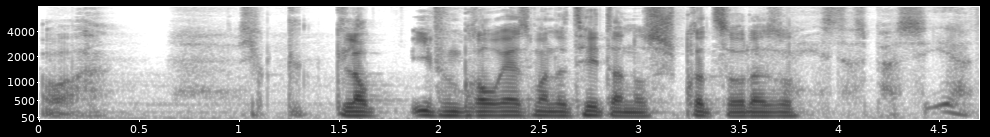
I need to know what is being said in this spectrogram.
Oh. Ich glaube, Ethan braucht erstmal eine Tetanus-Spritze oder so. Wie ist das passiert?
